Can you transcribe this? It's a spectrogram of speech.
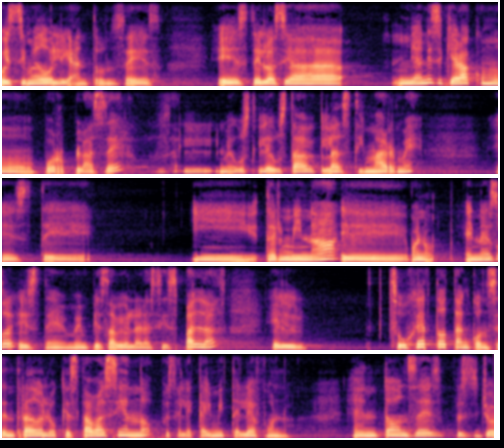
pues sí me dolía, entonces este, lo hacía ya ni siquiera como por placer, me le gustaba lastimarme, este, y termina, eh, bueno, en eso este, me empieza a violar así espaldas, el sujeto tan concentrado en lo que estaba haciendo, pues se le cae mi teléfono. Entonces, pues yo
